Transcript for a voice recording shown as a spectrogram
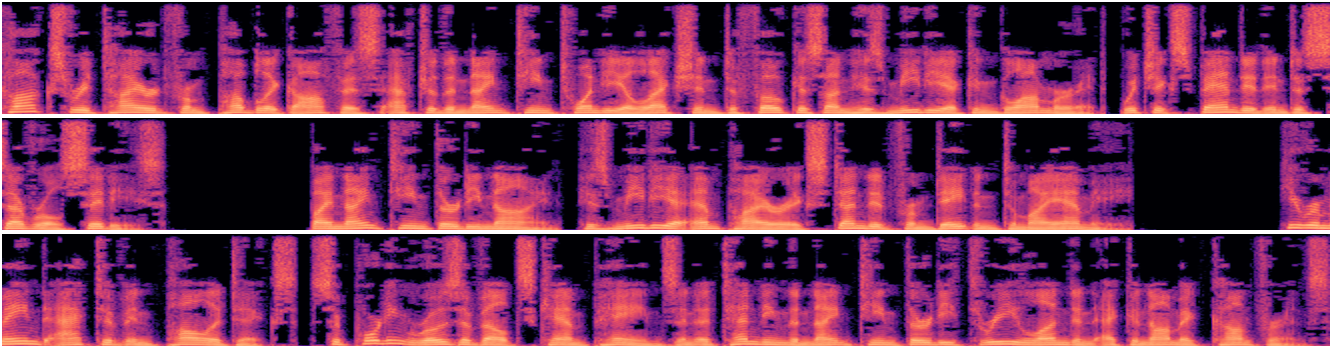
Cox retired from public office after the 1920 election to focus on his media conglomerate, which expanded into several cities. By 1939, his media empire extended from Dayton to Miami. He remained active in politics, supporting Roosevelt's campaigns and attending the 1933 London Economic Conference.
